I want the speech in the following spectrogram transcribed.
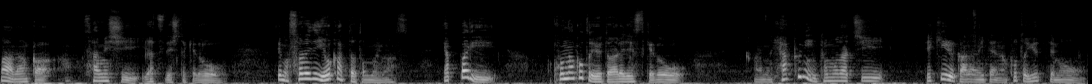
まあなんか寂しいやつでしたけどでもそれで良かったと思います。やっぱりこんなこと言うとあれですけどあの100人友達できるかなみたいなこと言っても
